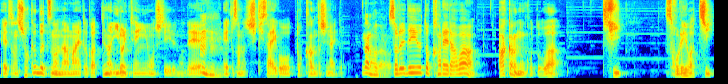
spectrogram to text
えー、とその植物の名前とかっていうのを色に転用しているので、うんうんえー、とその色彩語とカウントしないと。なるほどなるほど。それで言うと彼らは赤のことは血それは血。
